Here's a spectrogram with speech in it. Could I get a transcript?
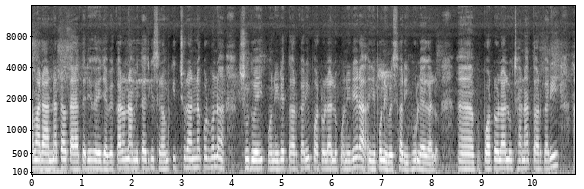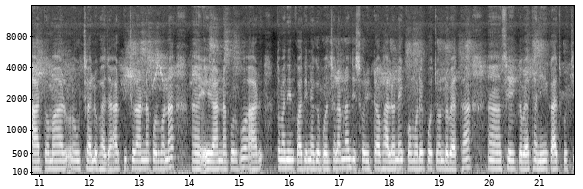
আমার রান্নাটাও তাড়াতাড়ি হয়ে যাবে। কারণ আমি তো আজকে সেরকম কিচ্ছু রান্না করব না। শুধু এই পনিরের তরকারি, পটল আলু পনিরের ইয়ে পনির সরি ভুলে গেল। পটল আলু ছানার তরকারি আর তোমার উচ্ছে আলু ভাজা। আর কিছু রান্না করব না এই রান্না করব। আর তোমাদের কদিন আগে বলছিলাম না যে শরীরটাও ভালো নেই, কোমরে প্রচণ্ড ব্যথা সেই ব্যথা নিয়ে কাজ করছি।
